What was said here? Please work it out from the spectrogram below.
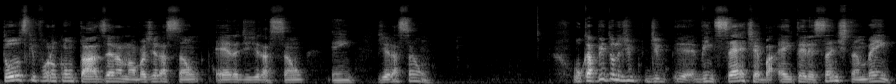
Todos que foram contados era nova geração, era de geração em geração. O capítulo de, de 27 é, é interessante também,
